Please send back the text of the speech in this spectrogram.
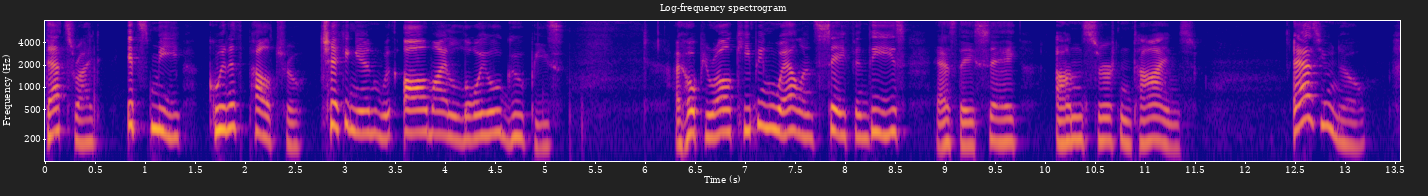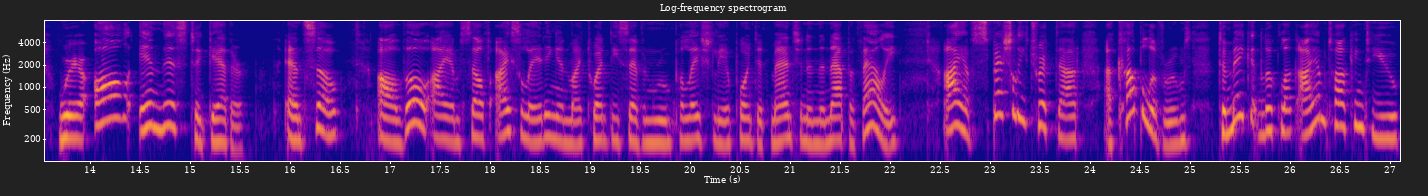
That's right, it's me, Gwyneth Paltrow, checking in with all my loyal Goopies. I hope you're all keeping well and safe in these, as they say, uncertain times. As you know, we're all in this together. And so, although I am self isolating in my 27 room palatially appointed mansion in the Napa Valley, I have specially tricked out a couple of rooms to make it look like I am talking to you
